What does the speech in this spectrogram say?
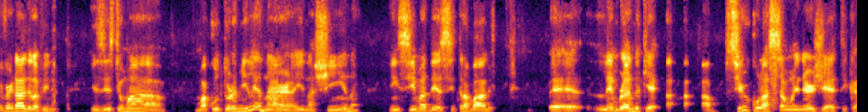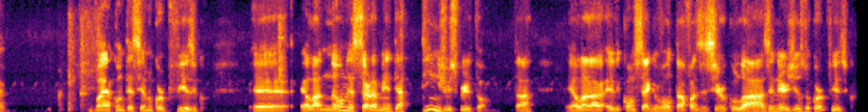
É verdade, Lavínia. Existe uma, uma cultura milenar aí na China em cima desse trabalho. É, é lembrando que a, a, a circulação energética vai acontecer no corpo físico, é, ela não necessariamente atinge o espiritual, tá? Ela, ele consegue voltar a fazer circular as energias do corpo físico,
